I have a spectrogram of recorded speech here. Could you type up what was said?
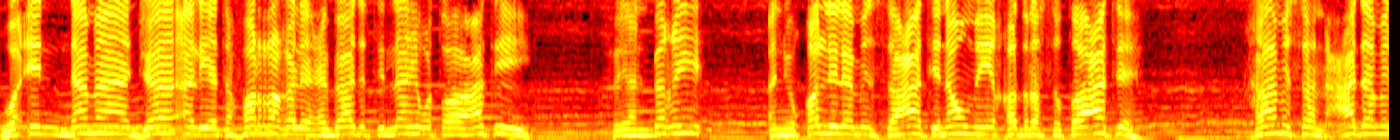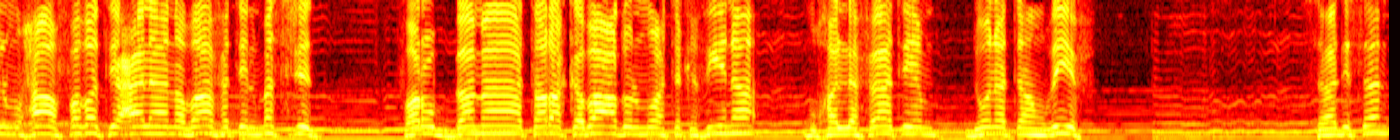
وإنما جاء ليتفرغ لعبادة الله وطاعته. فينبغي أن يقلل من ساعات نومه قدر استطاعته. خامسا عدم المحافظة على نظافة المسجد. فربما ترك بعض المعتكفين مخلفاتهم دون تنظيف. سادسا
